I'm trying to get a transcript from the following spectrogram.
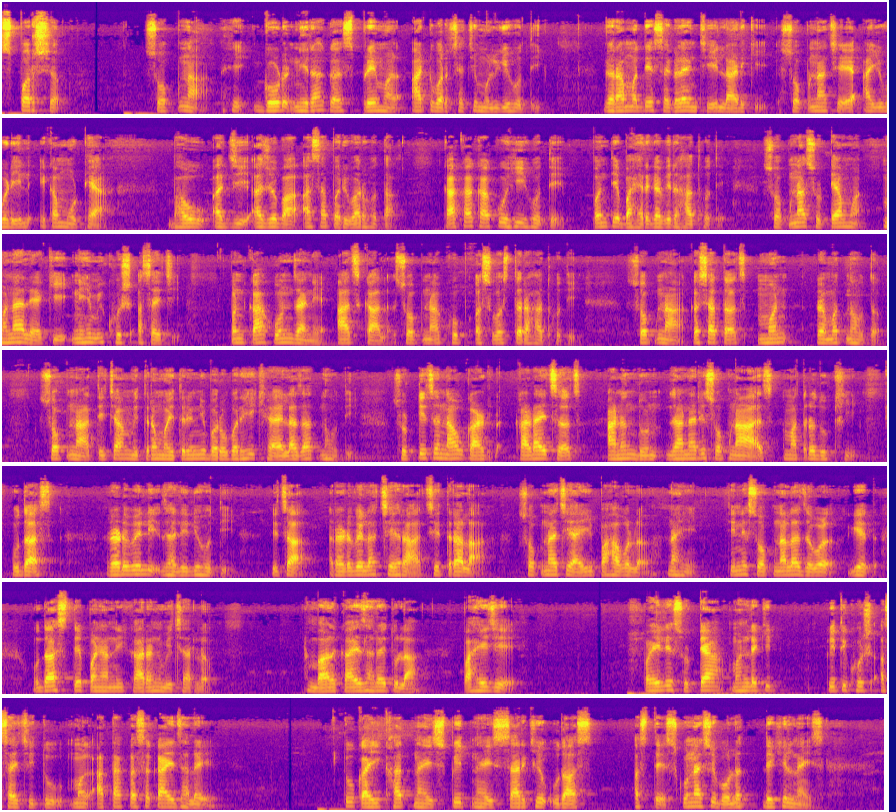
स्पर्श स्वप्ना ही गोड निरागस प्रेमळ आठ वर्षाची मुलगी होती. घरामध्ये सगळ्यांची लाडकी स्वप्नाचे आईवडील एका मोठ्या भाऊ आजी आजोबा असा परिवार होता. काका काकूही होते पण ते बाहेरगावी राहत होते. स्वप्ना सुट्ट्या म्हणाल्या की नेहमी खुश असायची पण का कोण जाणे आजकाल स्वप्ना खूप अस्वस्थ राहत होती. स्वप्ना कशातच मन रमत नव्हतं. स्वप्ना तिच्या मित्रमैत्रिणीबरोबरही खेळायला जात नव्हती. सुट्टीचं नाव काढ काढायचंच आनंदून जाणारी स्वप्ना आज मात्र दुःखी उदास रडवेली झालेली होती. तिचा रडवेला चेहरा चित्राला स्वप्नाची आई पाहावलं नाही. तिने स्वप्नाला जवळ घेत उदासतेपणाने कारण विचारलं बाळ काय झालंय तुला? पाहिजे. पहिले सुट्ट्या म्हणलं की किती खुश असायची तू? मग आता कसं काय झालंय? तू काही खात नाहीस पित नाहीस सारखी उदास असतेस कुणाशी बोलत देखील नाहीस.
